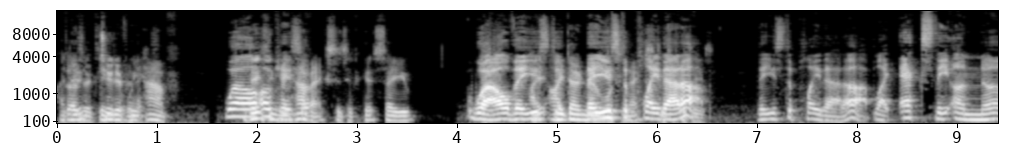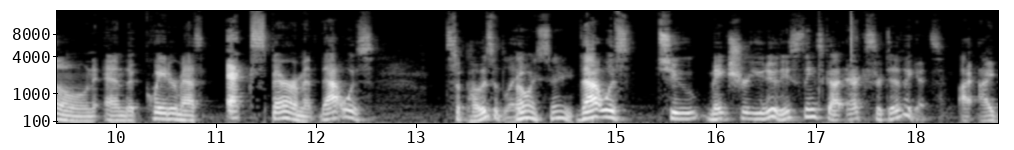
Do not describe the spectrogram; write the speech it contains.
I those are two different. We things. have. I Well, don't think okay, we have so X certificates, so you. well, they used I- to I don't know they used to play that up. is. They used to play that up, like X the unknown and the Quatermass experiment. That was supposedly. Oh, I see. That was to make sure you knew these things got X certificates. I, I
